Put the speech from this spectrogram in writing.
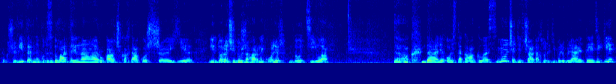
Так що вітер не буде здувати на рукавчиках також е, є. І, до речі, дуже гарний колір до тіла. Так, далі ось така класнюча. Дівчата, хто такі полюбляє тедіки.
